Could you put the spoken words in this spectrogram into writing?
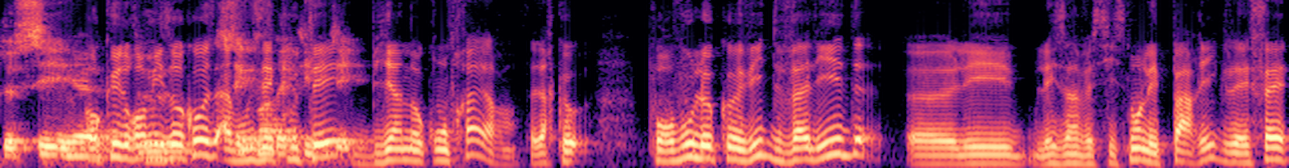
de ces euh, aucune remise en cause à vous écouter, bien au contraire. C'est-à-dire que pour vous, le Covid valide euh, les, les investissements, les paris que vous avez faits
